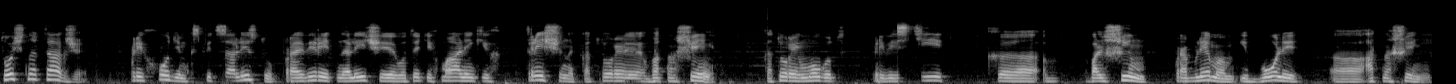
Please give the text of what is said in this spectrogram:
Точно так же приходим к специалисту проверить наличие вот этих маленьких трещинок, которые в отношениях, которые могут привести к большим проблемам и боли отношений.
